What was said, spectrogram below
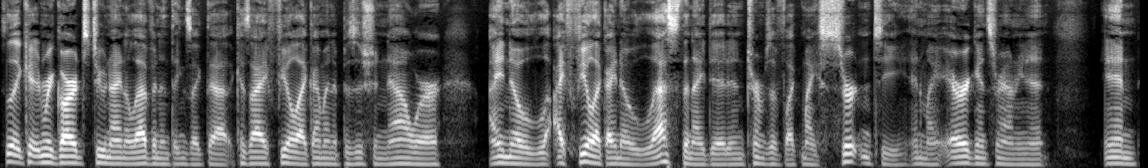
so like in regards to 9/11 and things like that because I feel like I'm in a position now where I know I feel like I know less than I did in terms of like my certainty and my arrogance surrounding it and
